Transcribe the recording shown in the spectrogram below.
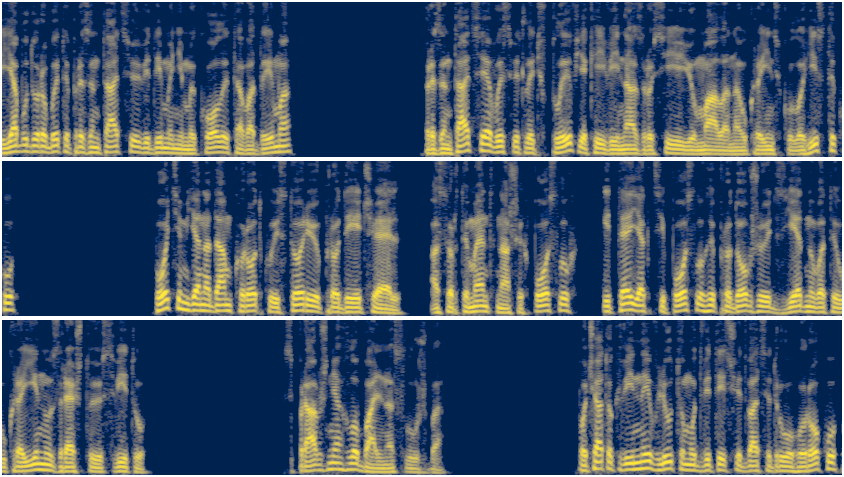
і я буду робити презентацію від імені Миколи та Вадима. Презентація висвітлить вплив, який війна з Росією мала на українську логістику. Потім я надам коротку історію про DHL, асортимент наших послуг і те, як ці послуги продовжують з'єднувати Україну з рештою світу. Справжня глобальна служба. Початок війни в лютому 2022 року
